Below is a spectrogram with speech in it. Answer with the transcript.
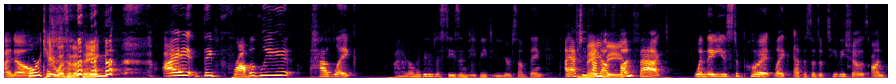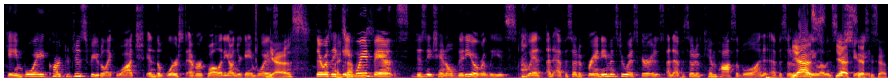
I know. 4K wasn't a thing. I they probably have like I don't know, maybe there's a season DVD or something. I actually found out fun fact when they used to put like episodes of TV shows on Game Boy cartridges for you to like watch in the worst ever quality on your Game Boys. yes. There was a I Game Boy those. Advance Disney Channel video release with an episode of Brandy and Mr. Whiskers, an episode of Kim Possible, and an episode of Yes. Lilo and Stitch Yes. Yes. series. Yes. Yes.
